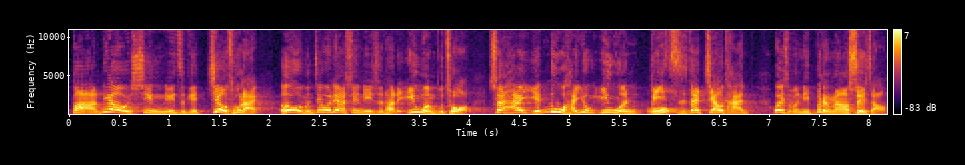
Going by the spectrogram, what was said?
把廖姓女子给救出来。而我们这位廖姓女子，她的英文不错，所以她沿路还用英文彼此在交谈。为什么？你不能让她睡着。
